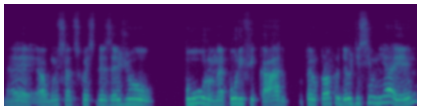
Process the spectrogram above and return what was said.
né? Alguns santos com esse desejo puro, né? Purificado pelo próprio Deus de se unir a Ele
